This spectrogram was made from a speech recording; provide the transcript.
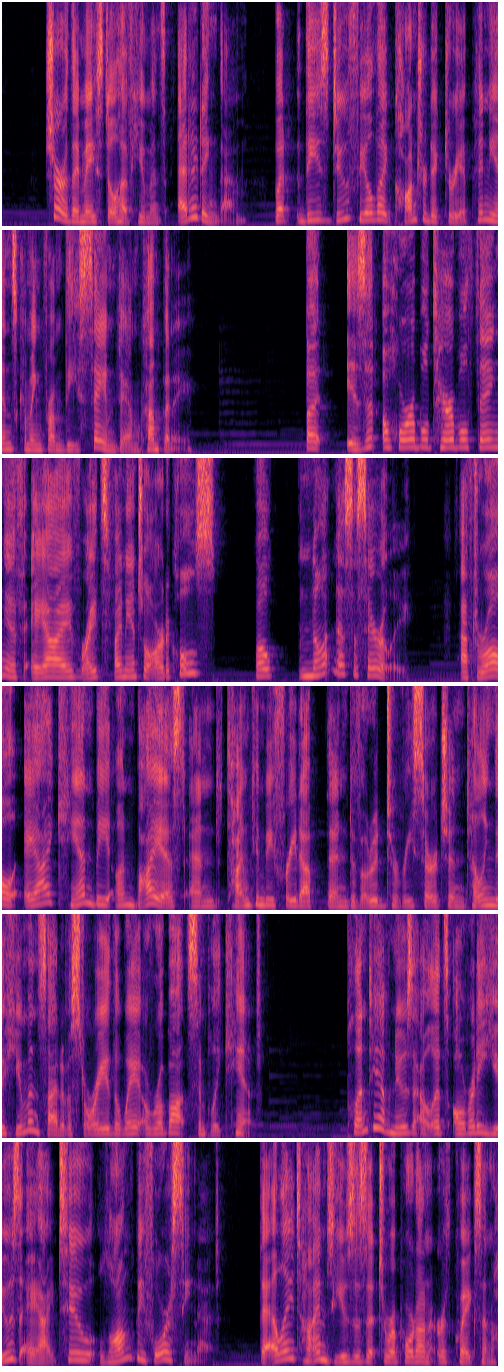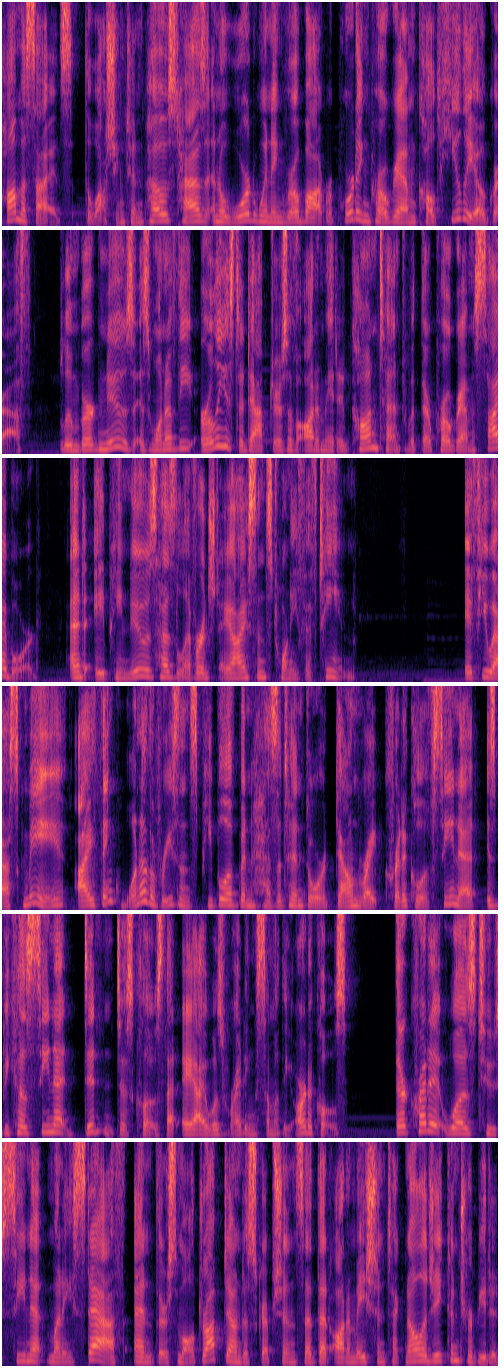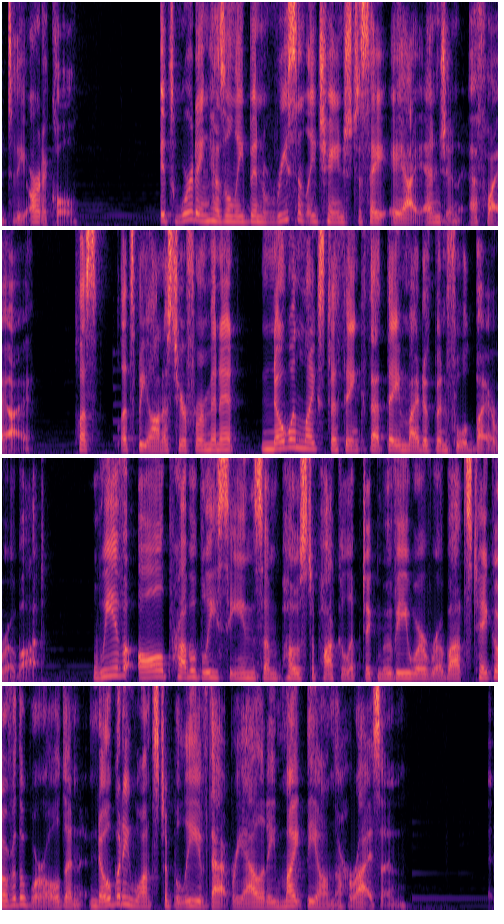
Sure, they may still have humans editing them, but these do feel like contradictory opinions coming from the same damn company. But is it a horrible, terrible thing if AI writes financial articles? Well, not necessarily. After all, AI can be unbiased and time can be freed up and devoted to research and telling the human side of a story the way a robot simply can't. Plenty of news outlets already use AI too, long before CNET. The LA Times uses it to report on earthquakes and homicides. The Washington Post has an award winning robot reporting program called Heliograf. Bloomberg News is one of the earliest adapters of automated content with their program Cyborg, and AP News has leveraged AI since 2015. If you ask me, I think one of the reasons people have been hesitant or downright critical of CNET is because CNET didn't disclose that AI was writing some of the articles. Their credit was to CNET Money staff, and their small drop down description said that automation technology contributed to the article. Its wording has only been recently changed to say AI engine, FYI. Plus, let's be honest here for a minute, no one likes to think that they might have been fooled by a robot. We've all probably seen some post apocalyptic movie where robots take over the world, and nobody wants to believe that reality might be on the horizon.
